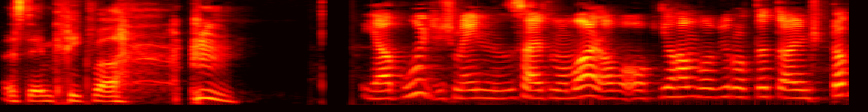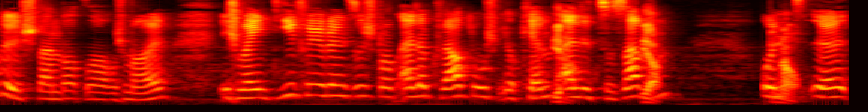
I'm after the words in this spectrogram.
als der im Krieg war. Ja gut, ich meine, das ist halt normal, aber auch hier haben wir wieder totalen Doppelstandard, sag ich mal. Ich meine, die vögeln sich dort alle quer durch ihr Camp, Ja. alle zusammen. Ja. Und Genau. äh,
